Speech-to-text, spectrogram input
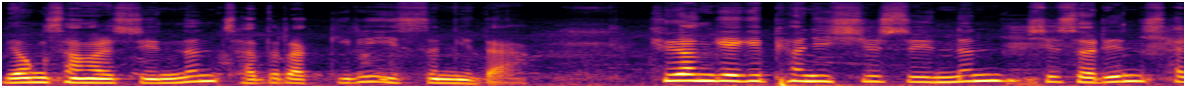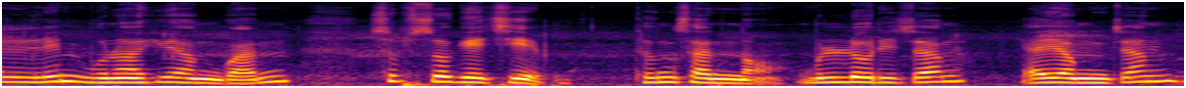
명상할 수 있는 자드락길이 있습니다. 휴양객이 편히 쉴 수 있는 시설인 산림문화휴양관, 숲속의 집, 등산로, 물놀이장, 야영장,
